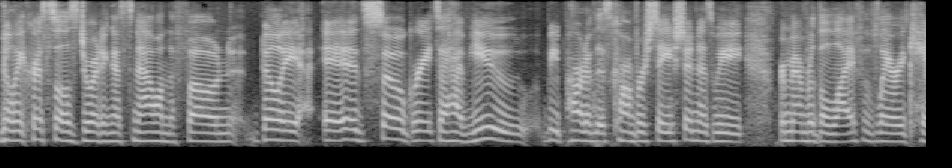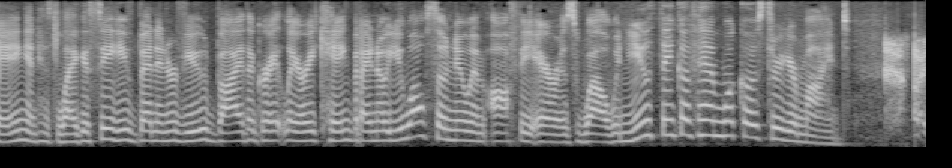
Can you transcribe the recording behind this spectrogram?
Billy Crystal is joining us now on the phone. Billy, it's so great to have you be part of this conversation as we remember the life of Larry King and his legacy. You've been interviewed by the great Larry King, but I know you also knew him off the air as well. When you think of him, what goes through your mind? I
